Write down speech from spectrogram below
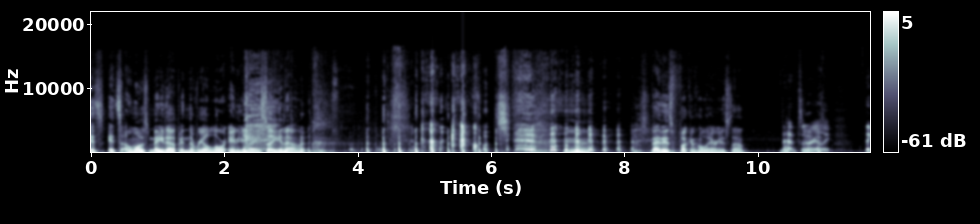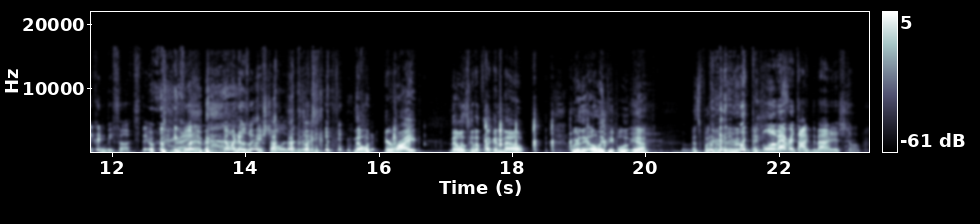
It's it's almost made up in the real lore anyway, so you know. Ouch. Yeah. That is fucking hilarious though. That's really. They couldn't be fucked. They were like, Right. whatever. No one knows what Ixtal is anyway. No, you're right. No one's gonna fucking know. We're the only people who. Yeah, that's fucking great. People who have ever talked about Ixtal.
